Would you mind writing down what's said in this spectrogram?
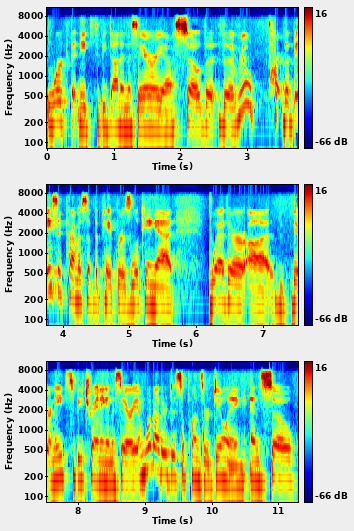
work that needs to be done in this area. So the, the real, the basic premise of the paper is looking at whether uh, there needs to be training in this area and what other disciplines are doing. And so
